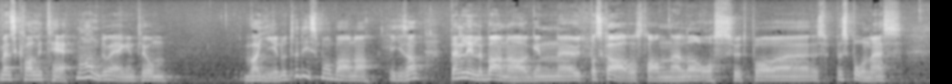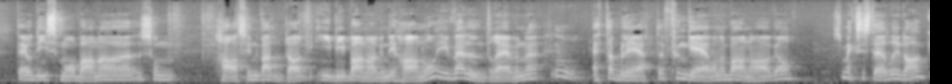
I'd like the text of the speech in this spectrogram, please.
Mens kvaliteten handler jo egentlig om hva gir du til de små barna? Ikke sant? Den lille barnehagen eh, ute på Skarestrand eller oss ute på, eh, på Spornes. Det er jo de små barna som har sin hverdag i de barnehagene de har nå. I veldrevne, mm. etablerte, fungerende barnehager som eksisterer i dag.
